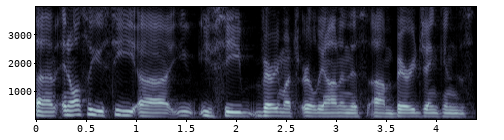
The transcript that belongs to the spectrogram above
um, and also, you see uh, you, you see very much early on in this um, Barry Jenkins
